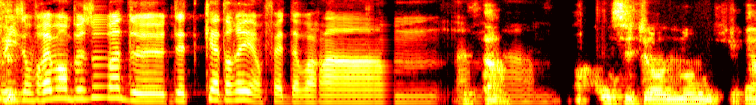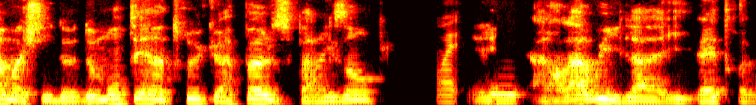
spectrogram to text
oui, ils ont vraiment besoin d'être cadrés en fait, d'avoir un, un, un, Par contre, si tu leur demandes, je sais pas moi, de, de monter un truc, un Pulse par exemple, Ouais. Et alors là, oui, là, il va être.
